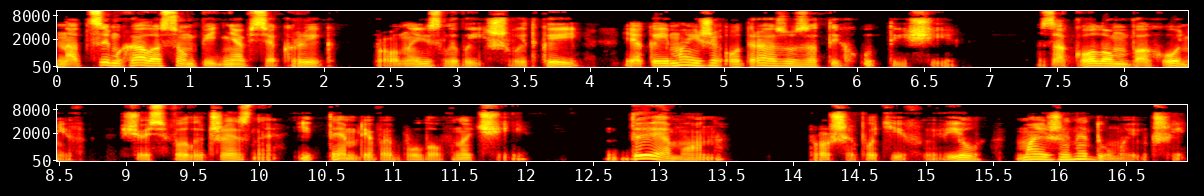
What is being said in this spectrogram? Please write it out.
Над цим галасом піднявся крик, пронизливий, швидкий, який майже одразу затих у тиші. За колом вагонів щось величезне і темряве було вночі. Демон. прошепотів Віл, майже не думаючи.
